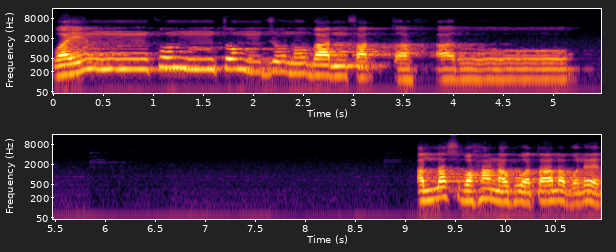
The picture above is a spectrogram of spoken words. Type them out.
وإن كنتم جنبا فاطهروا আল্লাহ সুবহানাহু ওয়া তাআলা বলেন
